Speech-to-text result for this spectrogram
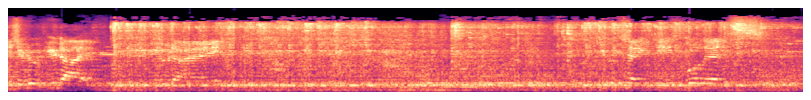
You do you die you die. You take these bullets.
